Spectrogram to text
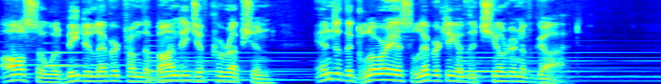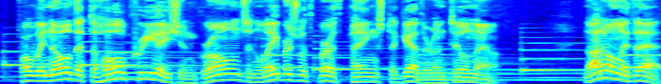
also will be delivered from the bondage of corruption into the glorious liberty of the children of God. For we know that the whole creation groans and labors with birth pangs together until now. Not only that,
